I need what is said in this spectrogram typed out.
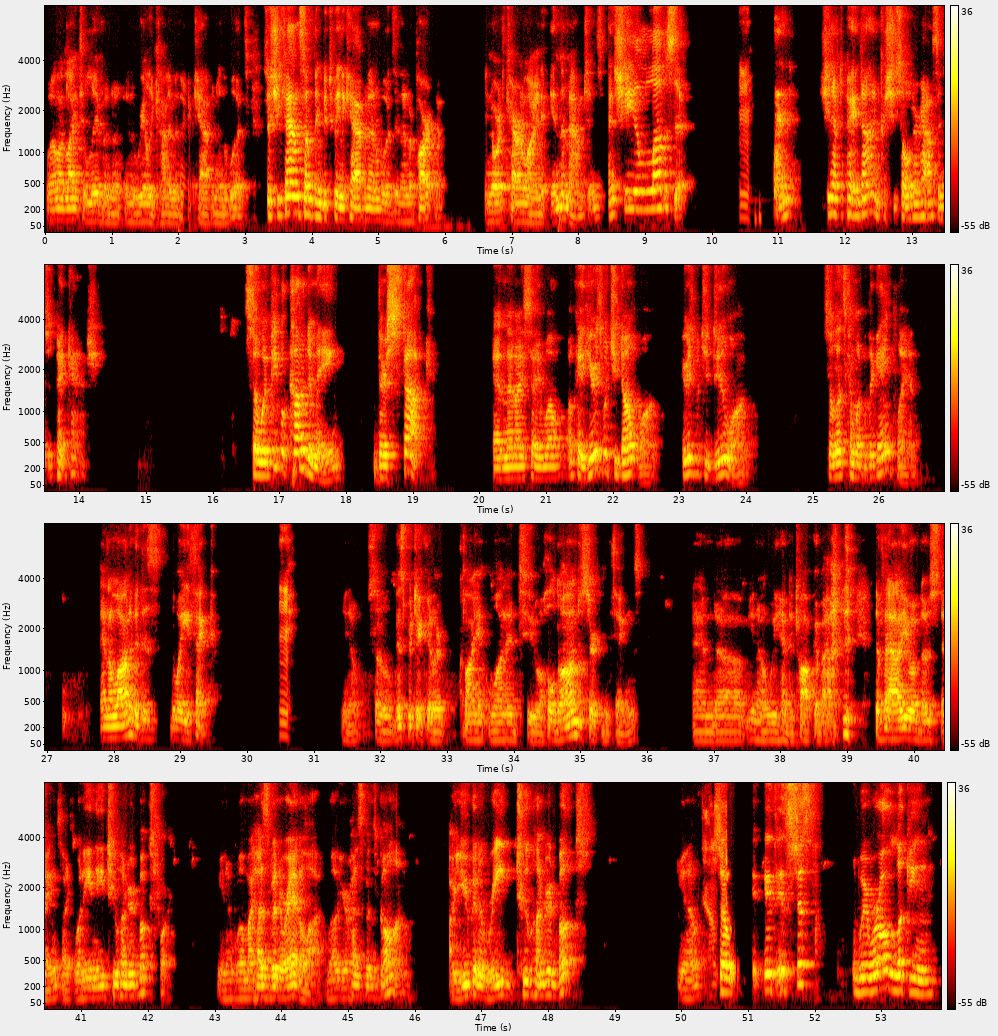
Well, I'd like to live in a, in a really kind of in a cabin in the woods. So she found something between a cabin in the woods and an apartment in North Carolina in the mountains, and she loves it. Mm. And she didn't have to pay a dime because she sold her house and just paid cash. So when people come to me, they're stuck and then I say, well, okay, here's what you don't want. Here's what you do want. So let's come up with a game plan. And a lot of it is the way you think. Mm. You know, so this particular client wanted to hold on to certain things. And, uh, you know, we had to talk about the value of those things. Like, what do you need 200 books for? You know, well, my husband read a lot. Well, your husband's gone. Are you going to read 200 books? You know? So it, it's just we're, we're all looking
